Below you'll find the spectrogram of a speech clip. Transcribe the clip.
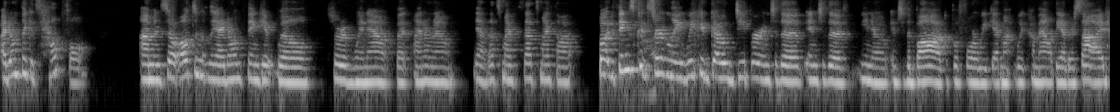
I don't think it's helpful. Um, and so ultimately, I don't think it will sort of win out. But I don't know. Yeah, that's my that's my thought. But things could certainly we could go deeper into the into the you know into the bog before we get we come out the other side.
